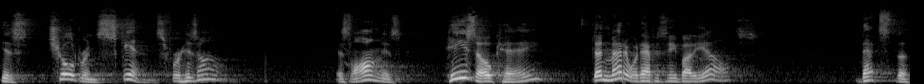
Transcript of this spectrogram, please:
his children's skins for his own. As long as he's okay, doesn't matter what happens to anybody else. That's the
